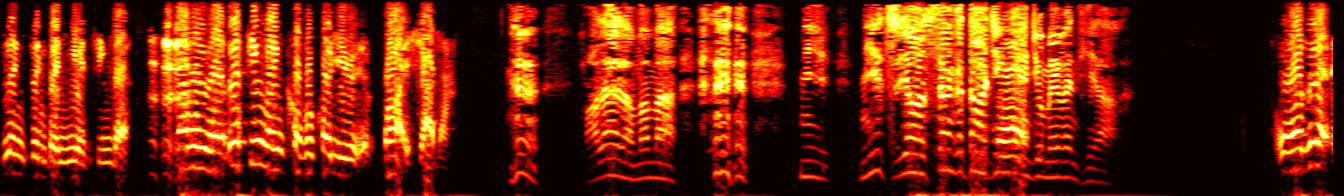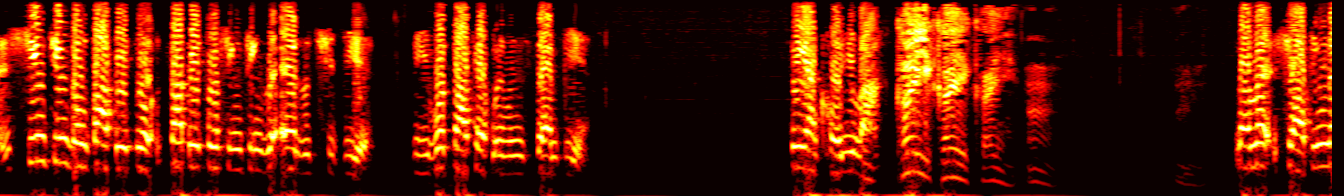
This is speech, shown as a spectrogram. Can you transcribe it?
认真的念经的。那么我的经文可不可以报一下的？好嘞，老妈妈，你你只要三个大经念就没问题了。我是心经中大悲咒，大悲咒心经是二十七遍，礼佛大忏悔文三遍，这样可以吗？可以，可以，可以，嗯嗯。那么小经呢，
